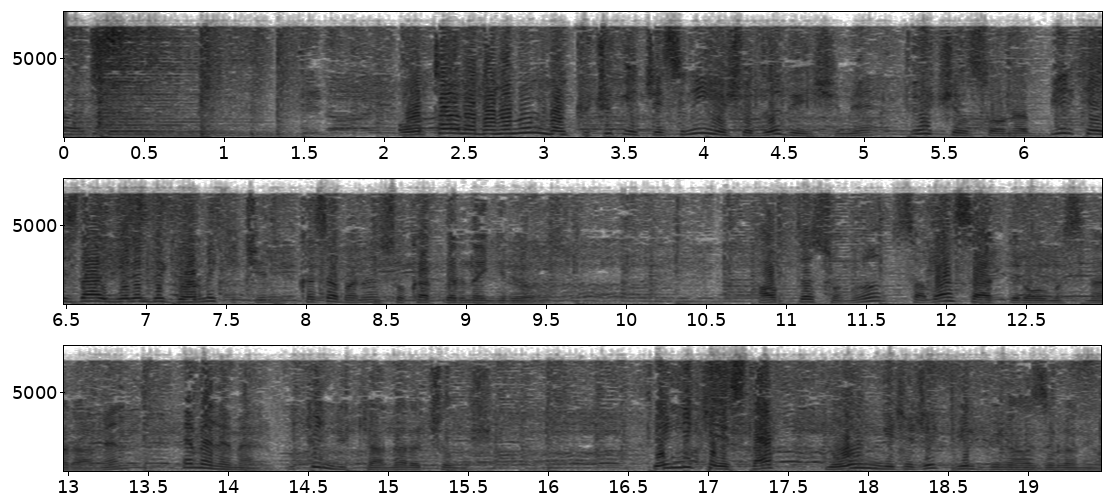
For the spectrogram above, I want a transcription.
açık. Orta Anadolu'nun da küçük ilçesinin yaşadığı değişimi 3 yıl sonra bir kez daha yerinde görmek için kasabanın sokaklarına giriyoruz. Hafta sonu sabah saatleri olmasına rağmen hemen hemen bütün dükkanlar açılmış. Belli ki esnaf yoğun geçecek bir güne hazırlanıyor.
